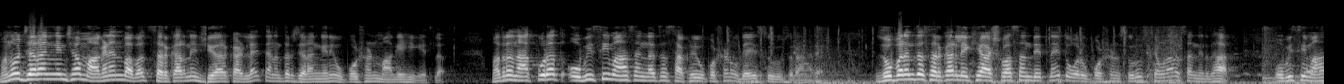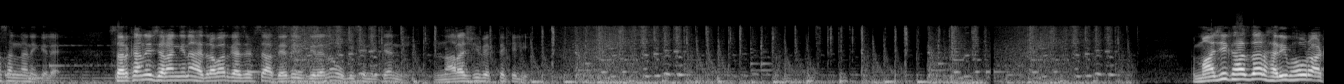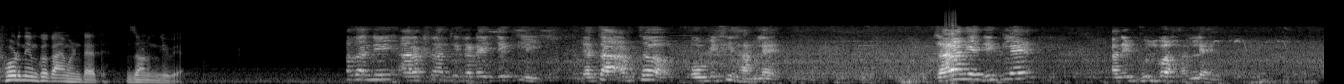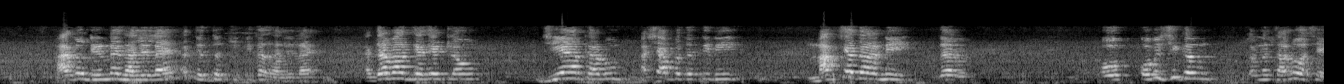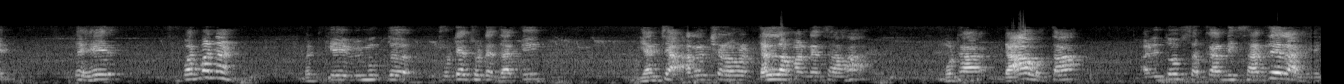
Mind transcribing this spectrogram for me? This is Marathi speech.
मनोज जरांगेंच्या मागण्यांबाबत सरकारने जी आर काढलाय त्यानंतर जरांगेने उपोषण मागेही घेतलं. मात्र नागपुरात ओबीसी महासंघाचं साखळी उपोषण उद्याही सुरूच राहणार आहे. जोपर्यंत सरकार लेखी आश्वासन देत नाही तोवर उपोषण सुरूच ठेवणार असा निर्धार ओबीसी महासंघाने केलाय. सरकारने जरांगेंना हैदराबाद गॅझेटचा अध्यादेश दिल्यानं ओबीसी नेत्यांनी नाराजी व्यक्त केली आहे. माजी खासदार हरिभाऊ राठोड नेमकं काय म्हणतायत जाणून घेऊया. समाजांनी आरक्षणाची लढाई जिंकली याचा अर्थ ओबीसी हरले जरांगे जिंकले आणि भुजबळ हरले हा जो निर्णय झालेला आहे अत्यंत चुकीचा झालेला आहे. हैदराबाद गॅजेट लावून जी आर काढून अशा पद्धतीने मागच्या दरांनी जर ओबीसी करणं चालू असेल तर हे परमनंट भटके विमुक्त छोट्या छोट्या जाती यांच्या आरक्षणावर डल्ला मारण्याचा हा मोठा डाव होता आणि तो सरकारने साधलेला आहे.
